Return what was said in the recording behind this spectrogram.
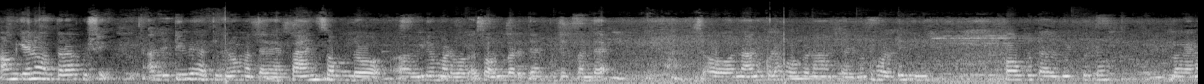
ಅವನಿಗೇನೋ ಒಂಥರ ಖುಷಿ. ಅಲ್ಲಿ ಟಿ ವಿ ಹಾಕಿದ್ರು, ಮತ್ತೆ ಫ್ಯಾನ್ ಸೌಂಡು ವಿಡಿಯೋ ಮಾಡುವಾಗ ಸೌಂಡ್ ಬರುತ್ತೆ ಅಂದ್ಬಿಟ್ಟು ಬಂದೆ. ಸೊ, ನಾನು ಕೂಡ ಹೋಗೋಣ ಅಂತ ಹೇಳ್ಬಿಟ್ಟು ಹೊರಟಿದ್ದೀನಿ. ಹೋಗ್ಬಿಟ್ಟು ಅಲ್ಲಿ ಬಿಟ್ಬಿಟ್ಟು ಬರೋಣ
